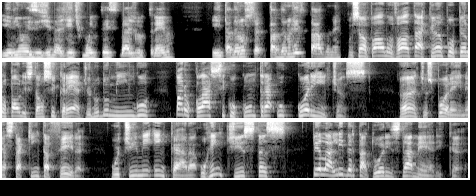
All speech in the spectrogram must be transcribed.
iriam exigir da gente muita intensidade no treino e tá dando, tá dando resultado, né? O São Paulo volta a campo pelo Paulistão Sicredi no domingo para o clássico contra o Corinthians. Antes, porém, nesta quinta-feira, o time encara o Rentistas pela Libertadores da América.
